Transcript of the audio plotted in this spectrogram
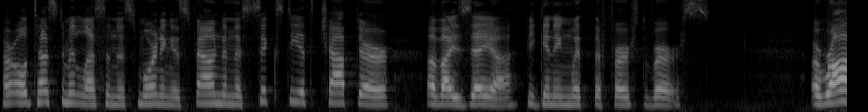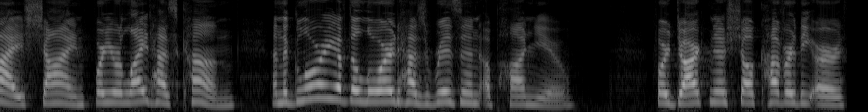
Our Old Testament lesson this morning is found in the 60th chapter of Isaiah, beginning with the first verse. Arise, shine, for your light has come, and the glory of the Lord has risen upon you. For darkness shall cover the earth,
